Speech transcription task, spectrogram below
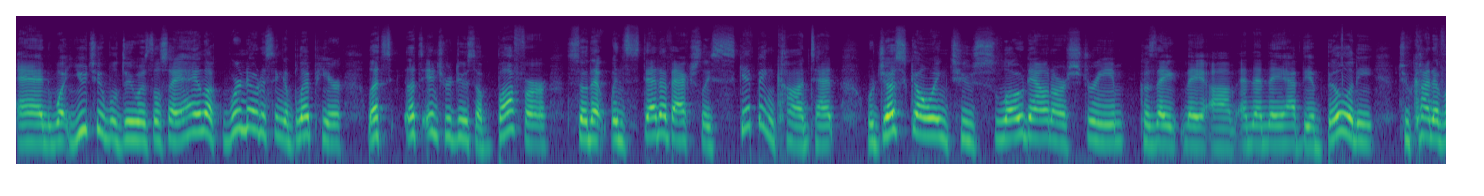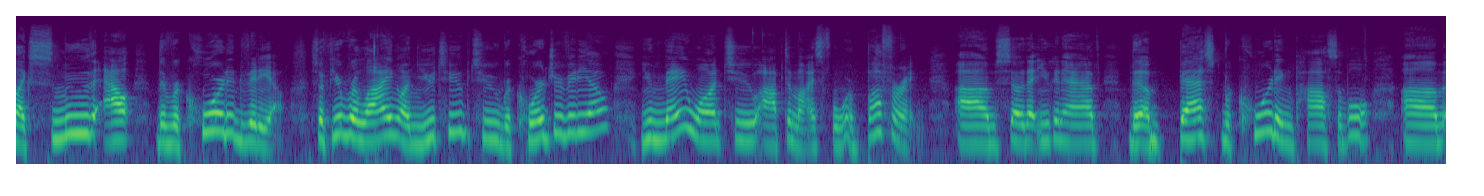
And what YouTube will do is they'll say, hey, look, we're noticing a blip here. Let's, let's introduce a buffer so that instead of actually skipping content, we're just going to slow down our stream because they, they um, and then they have the ability to kind of like smooth out the recorded video. So if you're relying on YouTube to record your video, you may want to optimize for buffering um, so that you can have the best recording possible um,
